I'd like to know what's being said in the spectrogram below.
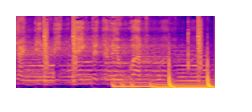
Jake B the beat, make better what.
